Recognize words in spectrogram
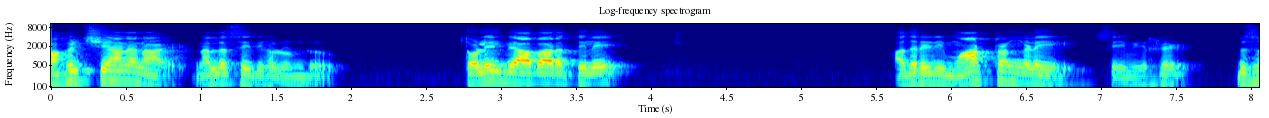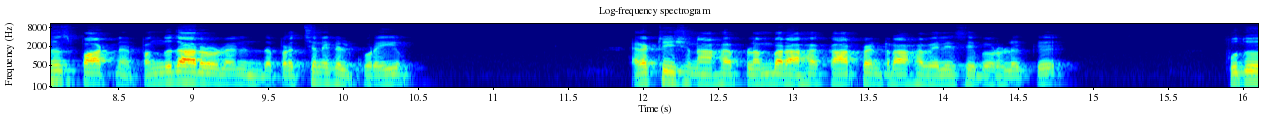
மகிழ்ச்சியான நாள் நல்ல செய்திகள் உண்டு. தொழில் வியாபாரத்திலே அதிரடி மாற்றங்களை செய்வீர்கள். பிஸ்னஸ் பார்ட்னர் பங்குதாரருடன் இந்த பிரச்சனைகள் குறையும். எலக்ட்ரீஷியனாக பிளம்பராக கார்பெண்டராக வேலை செய்பவர்களுக்கு புது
